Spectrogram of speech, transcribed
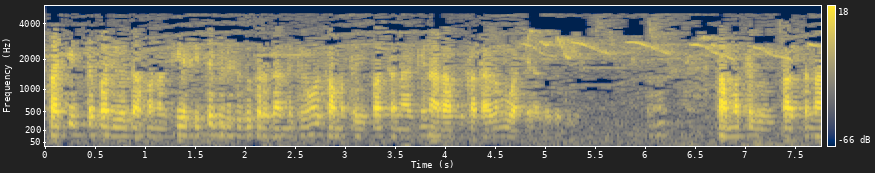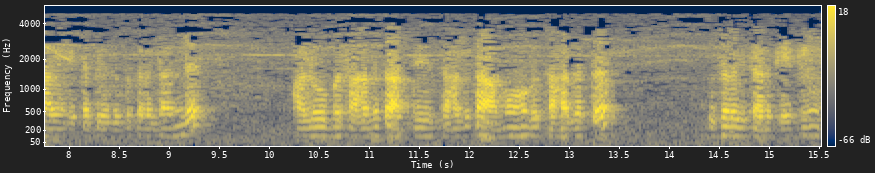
සචිත්ත පරියෝදපණං සිය සිත පිරිසුදු කරගන්න කියනවා සමත විපස්සනා කියන අර අපි කතා කරමු වචන දෙක. සමත විපස්සනාවෙන් හිත පිරිසුදු කරගන්න අලෝභ සහගත, අද්වේෂ සහගත, අමෝහ සහගත කුසල විතරකයෙන්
